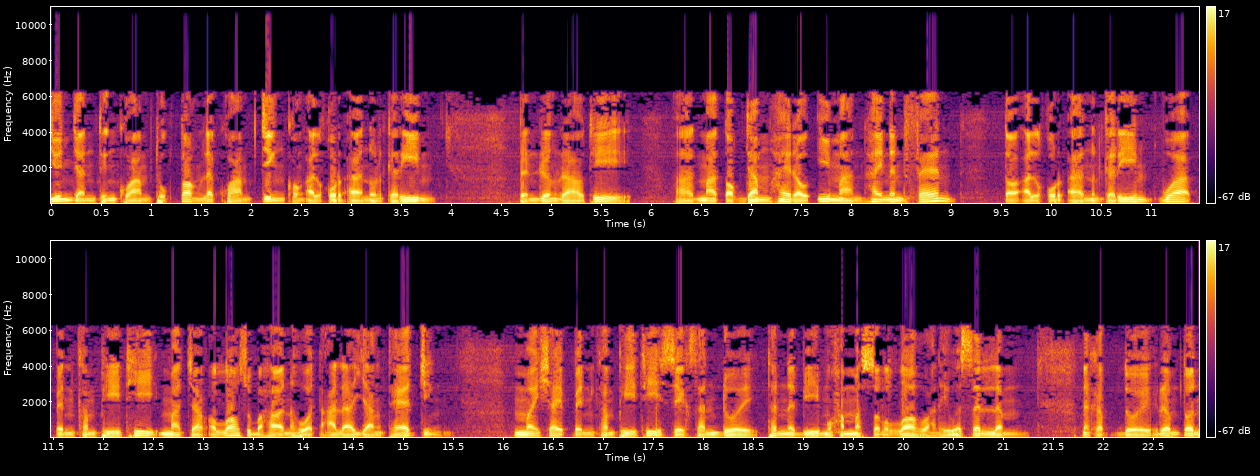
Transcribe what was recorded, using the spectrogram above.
ยืนยันถึงความถูกต้องและความจริงของอัลกุรอานุลกรีมเป็นเรื่องราวที่มาตอกย้ำให้เราอีมาน ให้แน่นแฟ้นต่ออัลกุรอานุลกรีมว่าเป็นคำพีที่มาจากอัลลอฮฺสุบฮานะฮุตาลาอย่างแท้จริง ไม่ใช่เป็นคำพีที่เสกสรรโดยท่านนบีมุฮัมมัดสุลลัลลอฮุอะลัยฮิวะสัลลัมนะครับ โดยเริ่มต้น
